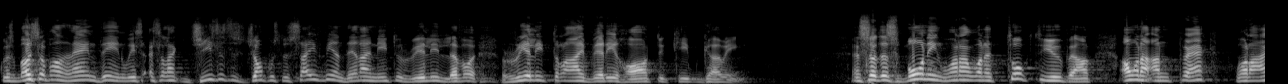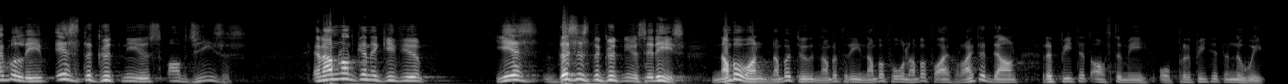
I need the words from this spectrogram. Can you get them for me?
Because most of our land then, it's like Jesus' job was to save me, and then I need to really live, really try very hard to keep going. And so this morning, what I want to talk to you about, I want to unpack what I believe is the good news of Jesus. And I'm not going to give you, yes, this is the good news. It is. Number one, number two, number three, number four, number five. Write it down, repeat it after me, or repeat it in the week.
